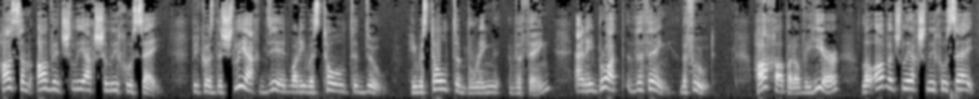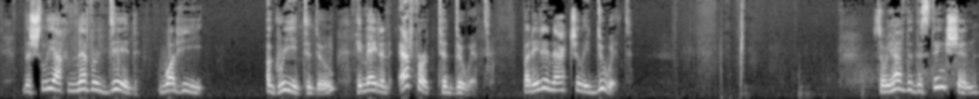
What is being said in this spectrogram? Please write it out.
Hasam avid shliach shlichu say, because the shliach did what he was told to do. He was told to bring the thing, and he brought the thing, the food. Hacha, but over here, lo avid shliach shlichu say, the shliach never did what he agreed to do. He made an effort to do it, but he didn't actually do it. So we have the distinction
